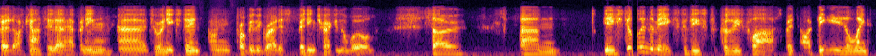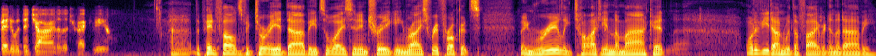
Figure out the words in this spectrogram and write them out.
but I can't see that happening uh, to any extent on probably the greatest betting track in the world. So um, he's still in the mix because he's because of his class, but I think he's a length better with the jar out of the track now. Uh, the Penfolds Victoria Derby, it's always an intriguing race. Riff Rocket's been really tight in the market. What have you done with the favourite in the Derby?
